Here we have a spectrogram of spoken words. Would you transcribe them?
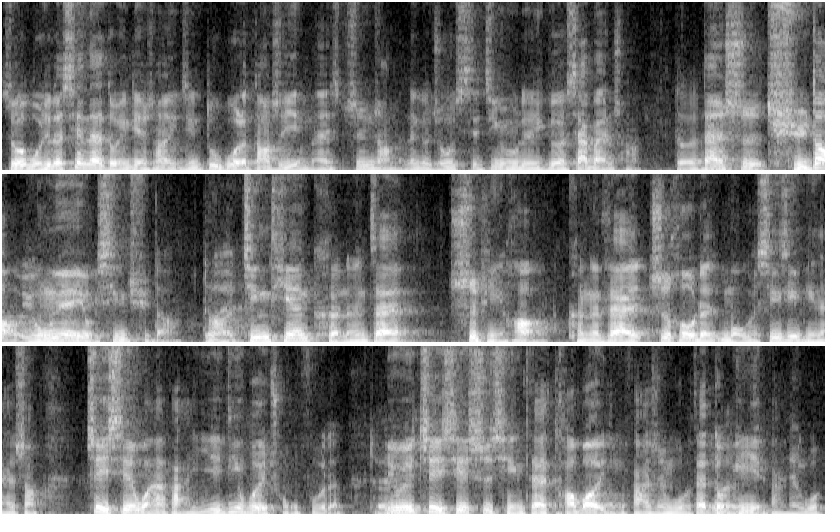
就我觉得现在抖音电商已经度过了当时野蛮生长的那个周期，进入了一个下半场。对但是渠道永远有新渠道。对啊今天可能在视频号，可能在之后的某个新兴平台上，这些玩法一定会重复的。对因为这些事情在淘宝已经发生过，在抖音也发生过，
